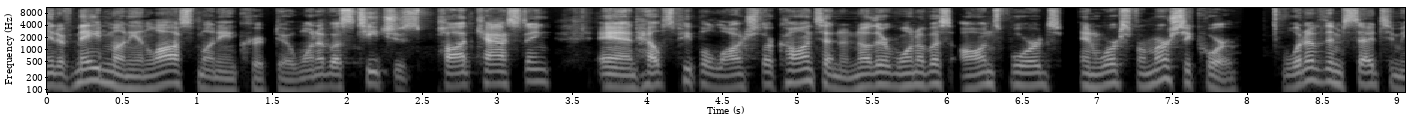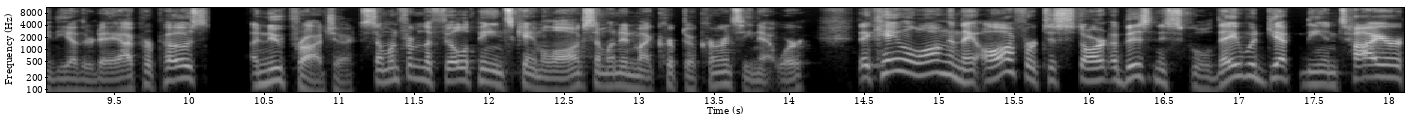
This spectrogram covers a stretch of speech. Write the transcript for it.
and have made money and lost money in crypto. One of us teaches podcasting and helps people launch their content. Another one of us onboards and works for Mercy Corps. One of them said to me the other day, I proposed a new project. Someone from the Philippines came along, someone in my cryptocurrency network. They came along and they offered to start a business school. They would get the entire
